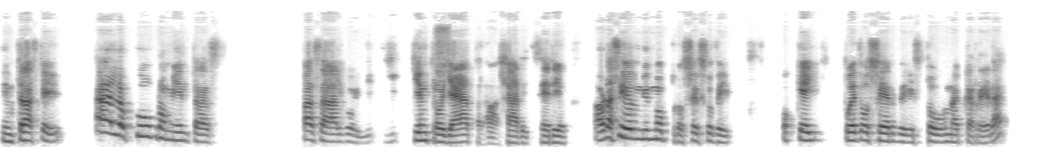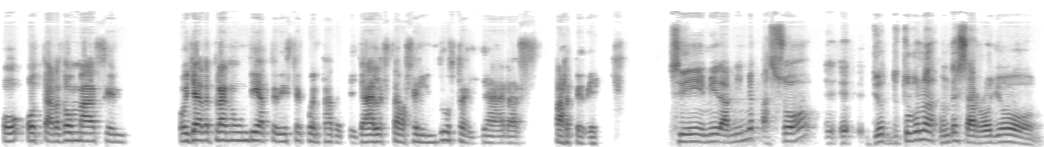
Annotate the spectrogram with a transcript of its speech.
entraste, ah, lo cubro mientras pasa algo y, entro ya a trabajar en serio. ¿Habrá sido el mismo proceso de, ok, puedo ser de esto una carrera? ¿O, o tardó más en, o ya de plano un día te diste cuenta de que ya estabas en la industria y ya eras parte de... Sí, mira, a mí me pasó, eh, eh, yo, tuve un desarrollo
